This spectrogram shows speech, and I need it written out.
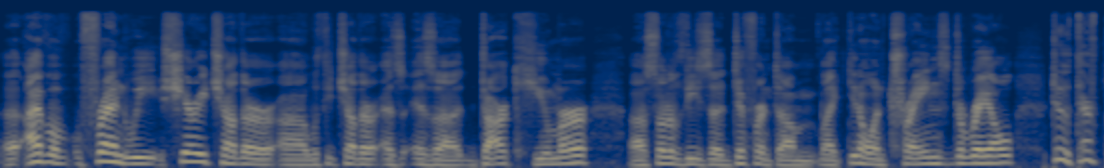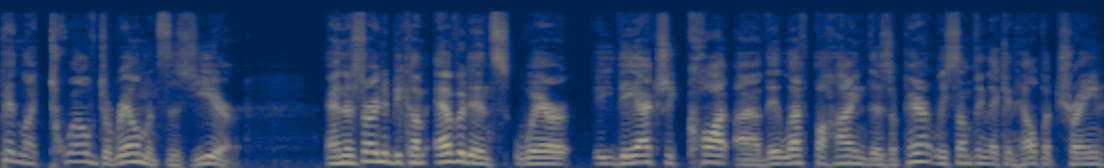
uh, i have a friend we share each other uh, with each other as as a dark humor uh, sort of these uh, different um like you know when trains derail. Dude there've been like 12 derailments this year. And they're starting to become evidence where they actually caught uh, they left behind there's apparently something that can help a train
